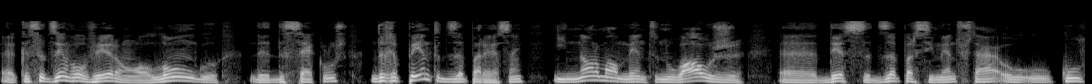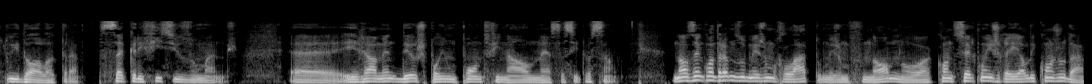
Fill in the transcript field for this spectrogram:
uh, que se desenvolveram ao longo de, de, séculos, de repente desaparecem e normalmente no auge desse desaparecimento está o, o culto idólatra, sacrifícios humanos. e realmente Deus põe um ponto final nessa situação nós encontramos o mesmo relato, o mesmo fenómeno a acontecer com Israel e com Judá.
